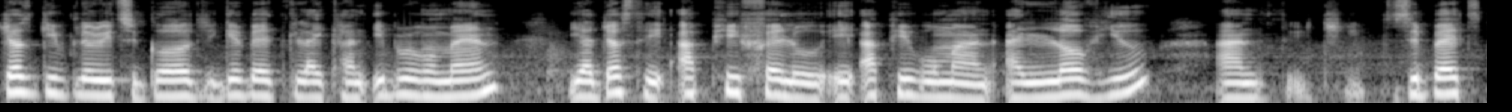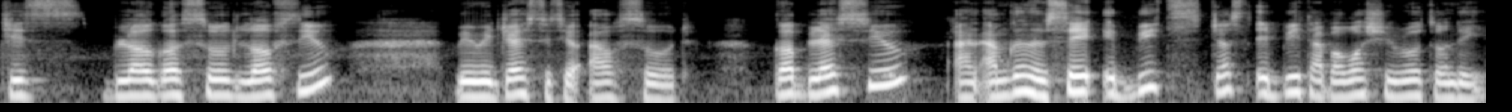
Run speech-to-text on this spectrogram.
just give glory to god. You gave it like an hebrew woman. You're just a happy fellow a happy woman. I love you and zibet this blog also loves you. We rejoice with your household. God bless you and i'm going to say a bit just a bit about what she wrote on the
